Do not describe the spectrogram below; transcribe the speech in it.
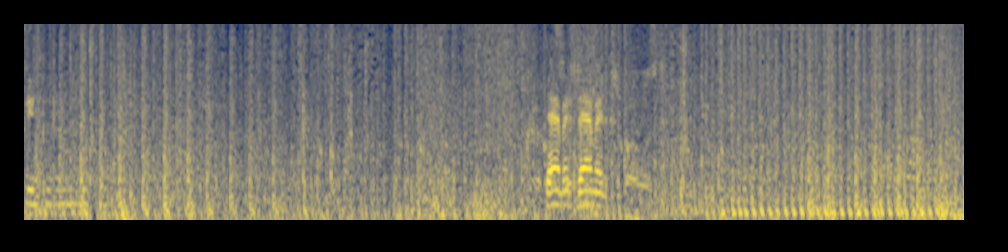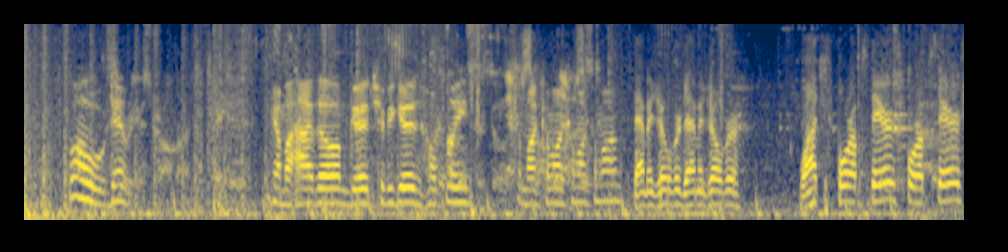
Pieces in there. Damage, damage. Whoa, damn. Serious trauma. Got my hive though. I'm good. Should be good. Hopefully. Come on, come on, come on, come on. Damage over, damage over. Watch, four upstairs, four upstairs.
